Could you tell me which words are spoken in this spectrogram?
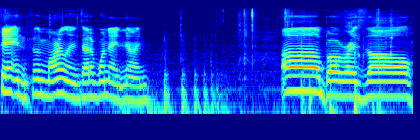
Stanton for the Marlins out of 199. Oh, Barizal.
